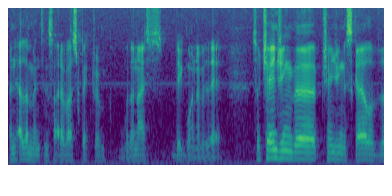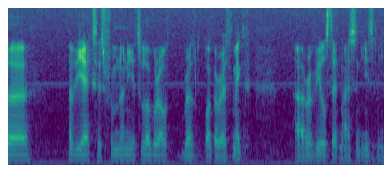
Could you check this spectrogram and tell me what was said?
an element inside of our spectrum with a nice big one over there. So changing the changing the scale of the of the axis from linear to logarithmic uh, reveals that nice and easily.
